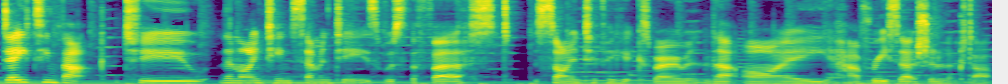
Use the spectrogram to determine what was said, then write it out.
dating back to the 1970s, was the first scientific experiment that I have researched and looked at.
